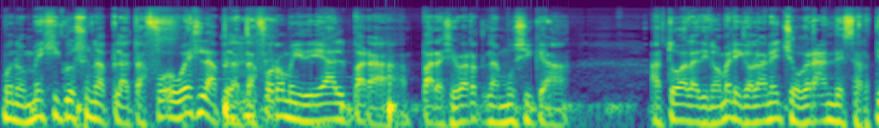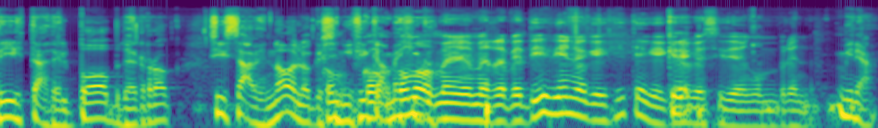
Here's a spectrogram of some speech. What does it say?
bueno, México es una plataforma, o es la plataforma ideal para, para llevar la música a toda Latinoamérica. Lo han hecho grandes artistas del pop, del rock. Sí sabes, ¿no? Lo que ¿Cómo- significa cómo- México. cómo- me, me repetís bien lo que dijiste? Que ¿Qué? creo que sí te comprendo. Mira,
